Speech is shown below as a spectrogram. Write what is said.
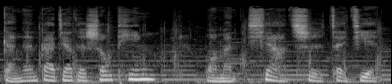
感恩大家的收听，我们下次再见。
